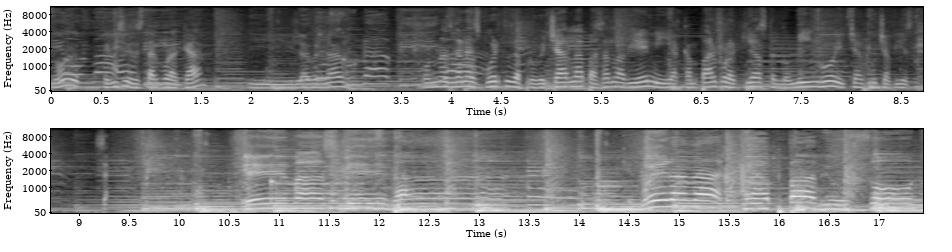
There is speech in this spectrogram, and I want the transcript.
¿no? felices de estar por acá y la verdad con unas ganas fuertes de aprovecharla, pasarla bien y acampar por aquí hasta el domingo y echar mucha fiesta. ¿Qué más me da que muera la capa de ozono?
